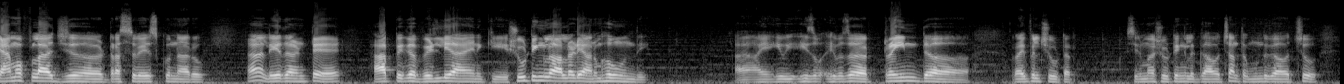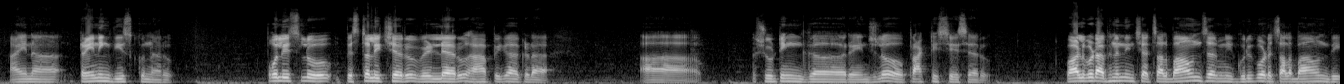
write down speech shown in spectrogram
క్యామోఫ్లాజ్ డ్రెస్ వేసుకున్నారు. లేదంటే హ్యాపీగా వెళ్ళి ఆయనకి షూటింగ్లో ఆల్రెడీ అనుభవం ఉంది. He was a trained rifle shooter cinema షూటింగ్లకు కావచ్చు అంతకు ముందు కావచ్చు ఆయన ట్రైనింగ్ తీసుకున్నారు. పోలీసులు పిస్టల్ ఇచ్చారు వెళ్ళారు హ్యాపీగా అక్కడ షూటింగ్ రేంజ్లో ప్రాక్టీస్ చేశారు. వాళ్ళు కూడా అభినందించారు చాలా బాగుంది సార్ మీ గురి కూడా చాలా బాగుంది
